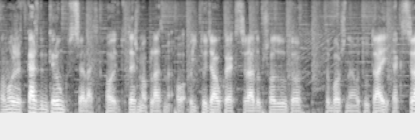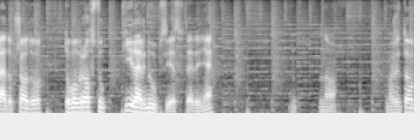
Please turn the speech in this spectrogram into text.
on może w każdym kierunku strzelać. O, tu też ma plazmę. O, i to działko jak strzela do przodu, to, to boczne, o tutaj. Jak strzela do przodu, to po prostu killer noobs jest wtedy, nie? No. Może to,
